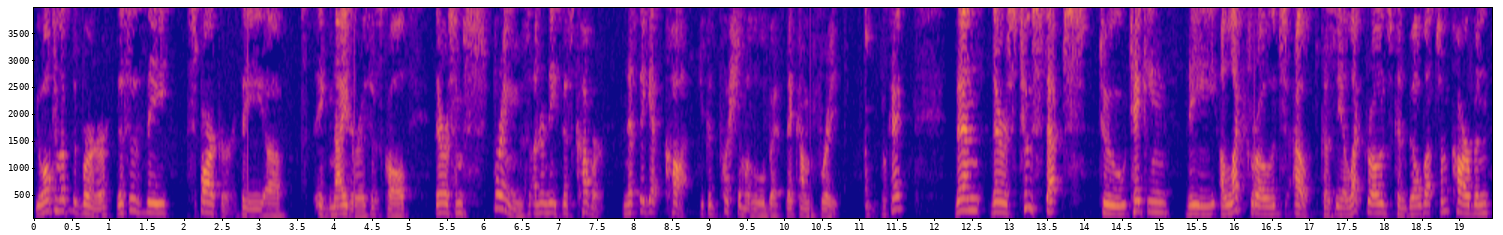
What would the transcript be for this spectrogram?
You open up the burner. This is the sparker, the uh, igniter, as it's called. There are some springs underneath this cover. And if they get caught, you can push them a little bit. They come free. Okay? Then there's two steps to taking the electrodes out because the electrodes can build up some carbon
